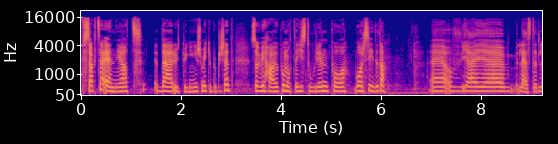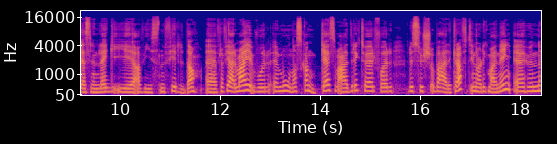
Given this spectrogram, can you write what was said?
sagt seg enig i at det er utbygginger som ikke burde skjedd. Så vi har jo på en måte historien på vår side, da. Eh, jeg eh, leste et leserinnlegg i avisen Firda eh, fra 4. mai, hvor eh, Mona Skanke, som er direktør for ressurs og bærekraft i Nordic Mining, eh, hun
